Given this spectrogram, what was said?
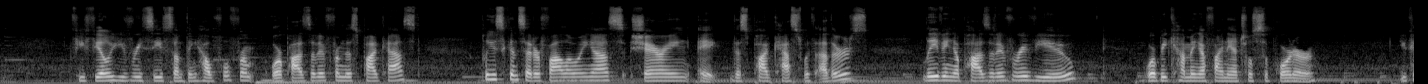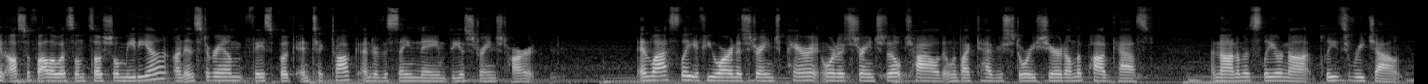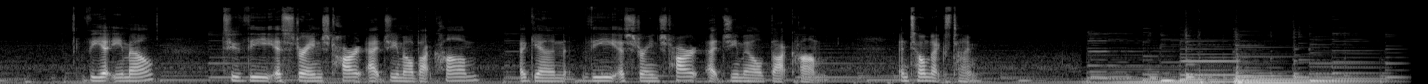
If you feel you've received something helpful from or positive from this podcast, please consider following us, sharing a, this podcast with others, leaving a positive review, or becoming a financial supporter. You can also follow us on social media on Instagram, Facebook, and TikTok under the same name, The Estranged Heart. And lastly, if you are an estranged parent or an estranged adult child and would like to have your story shared on the podcast, anonymously or not, please reach out via email to theestrangedheart at gmail.com. Again, theestrangedheart at gmail.com. Until next time.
